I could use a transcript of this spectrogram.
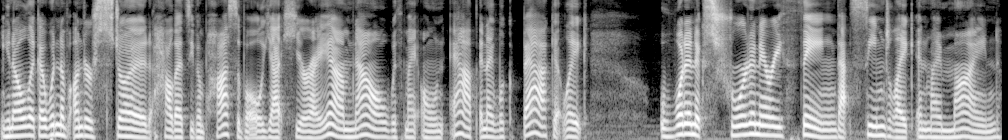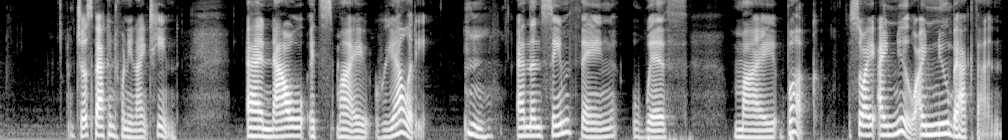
You know, like I wouldn't have understood how that's even possible. Yet here I am now with my own app. And I look back at like, what an extraordinary thing that seemed like in my mind just back in 2019. And now it's my reality. and then, same thing with my book. So I, I knew, I knew back then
